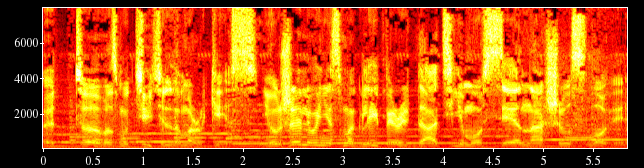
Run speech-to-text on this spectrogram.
Это возмутительно, Маркиз. Неужели вы не смогли передать ему все наши условия?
